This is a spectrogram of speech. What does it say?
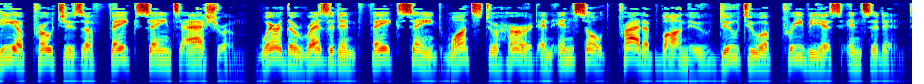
He approaches a fake saint's ashram, where the resident fake saint wants to hurt and insult Pratapbhanu due to a previous incident.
